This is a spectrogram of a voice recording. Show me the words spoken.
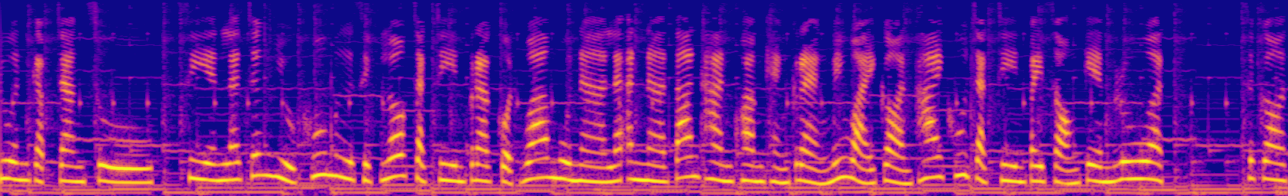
ดวลกับจางซูเซียนและเจิ้งอยู่คู่มือ10โลกจากจีนปรากฏว่ามูนาและอันนาต้านทานความแข็งแกร่งไม่ไหวก่อนพ่ายคู่จากจีนไป2เกมรวด สกอร์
